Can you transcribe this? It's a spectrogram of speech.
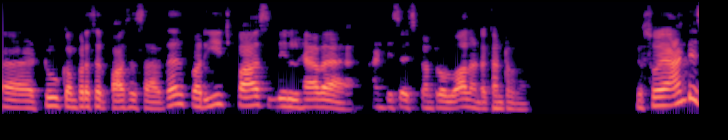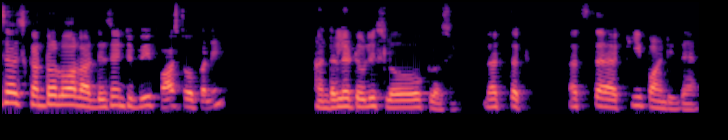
uh, two compressor passes are there. For each pass, we'll have a anti-surge control valve and a controller. So anti-surge control valve are designed to be fast opening and relatively slow closing. That's the that's the key point in there.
